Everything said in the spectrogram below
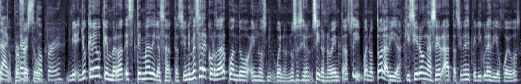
exacto. perfecto. Heartstopper. Mira, yo creo que en verdad ese tema de las adaptaciones me hace recordar cuando en los, bueno, no sé si eran, sí, los 90, sí, bueno, toda la vida, quisieron hacer adaptaciones de películas de videojuegos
